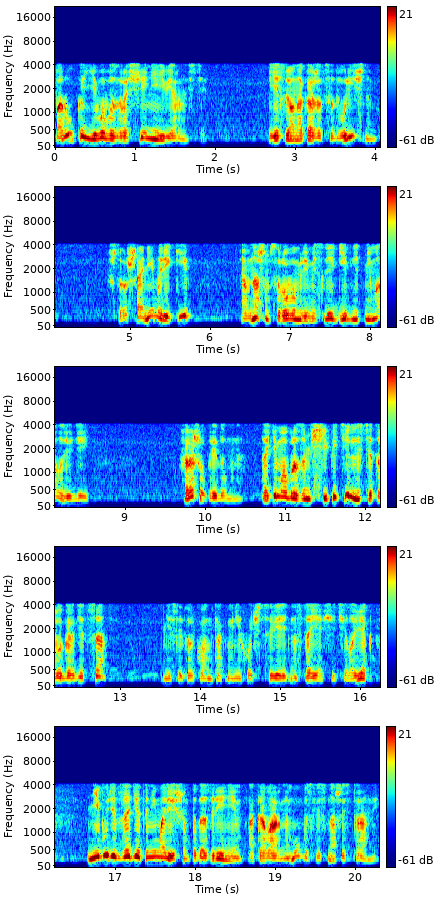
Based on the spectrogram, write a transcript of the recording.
порукой его возвращения и верности. Если он окажется двуличным, что ж, они моряки, а в нашем суровом ремесле гибнет немало людей. Хорошо придумано. Таким образом, щепетильность этого гордеца, если только он, как мне хочется верить, настоящий человек, не будет задета ни малейшим подозрением о коварном умысле с нашей стороны.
